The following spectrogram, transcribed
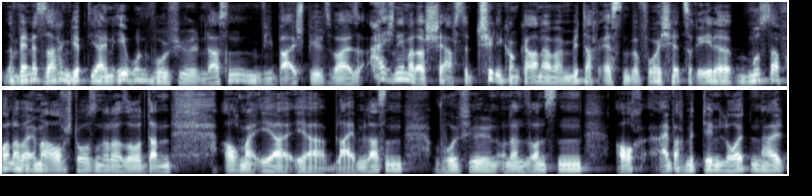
wenn es Sachen gibt, die einen eh unwohl fühlen lassen, wie beispielsweise, ah, ich nehme mal das schärfste Chili con Carne beim Mittagessen, bevor ich jetzt rede, muss davon aber immer aufstoßen oder so, dann auch mal eher, eher bleiben lassen, wohlfühlen und ansonsten auch einfach mit den Leuten halt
